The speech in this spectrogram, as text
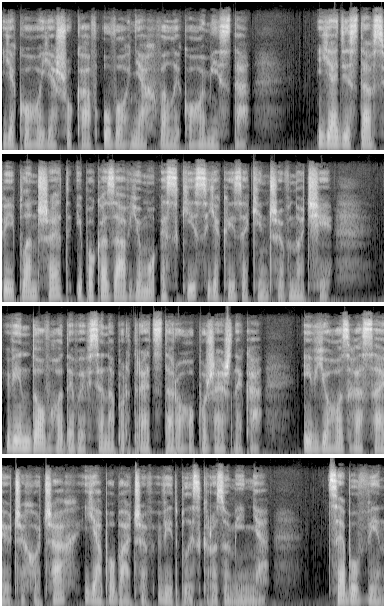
якого я шукав у вогнях великого міста. Я дістав свій планшет і показав йому ескіз, який закінчив вночі. Він довго дивився на портрет старого пожежника, і в його згасаючих очах я побачив відблиск розуміння. Це був він,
